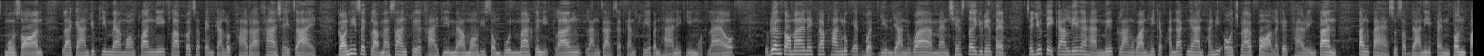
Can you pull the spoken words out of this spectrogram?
สโมสร และการยุบทีมแมวมองครั้งนี้ครับก็จะเป็นการลดภาระค่าใช้จ่าย ก่อนที่จะกลับมาสร้างเครือข่ายทีมแมวมองที่สมบูรณ์มากขึ้นอีกครั้ง หลังจากจัดการเคลียร์ปัญหาในทีมหมดแล้ว เรื่องต่อมานะครับทางลุคเอ็ดเวิร์ดยืนยันว่าแมนเชสเตอร์ยูไนเต็ดจะยุติการเลี้ยงอาหารมื้อกลางวันให้กับพนักงานทั้งที่โอทราฟอร์ดและก็คาริงตันตั้งแต่สุดสัปดาห์นี้เป็นต้นไป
